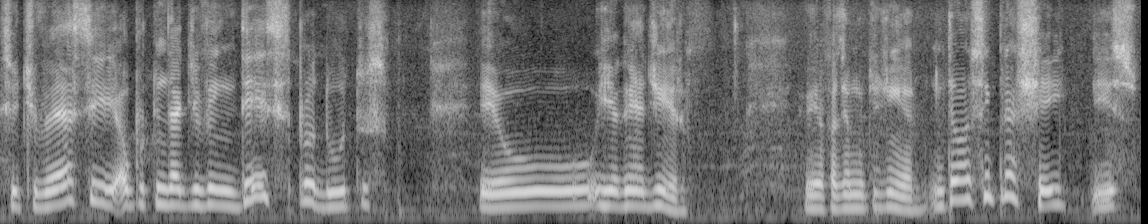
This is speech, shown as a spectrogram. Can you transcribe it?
se eu tivesse a oportunidade de vender esses produtos, eu ia ganhar dinheiro. Eu ia fazer muito dinheiro. Então eu sempre achei isso.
